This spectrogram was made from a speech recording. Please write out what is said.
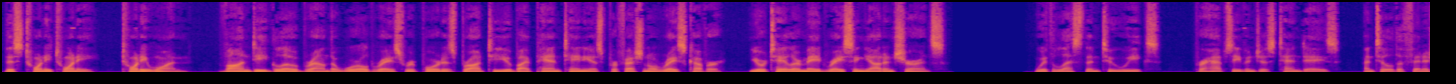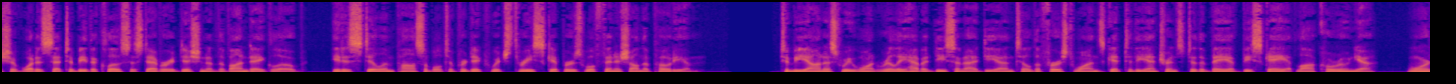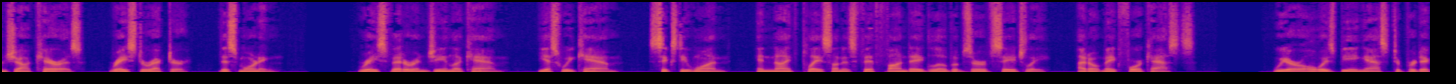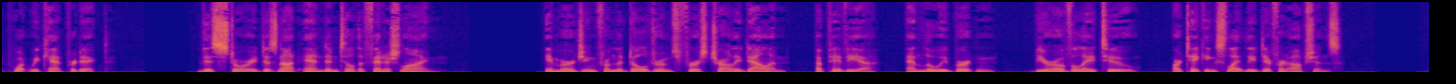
This 2020 21 Vendée Globe Round the World Race Report is brought to you by Pantaenius Professional Race Cover, your tailor made racing yacht insurance. With less than two weeks, perhaps even just 10 days, until the finish of what is set to be the closest ever edition of the Vendée Globe, it is still impossible to predict which three skippers will finish on the podium. To be honest, we won't really have a decent idea until the first ones get to the entrance to the Bay of Biscay at La Coruña, warned Jacques Caraës, race director, this morning. Race veteran Jean Le Cam, yes we Cam, 61, in ninth place on his fifth Vendée Globe observed sagely, I don't make forecasts. We are always being asked to predict what we can't predict. This story does not end until the finish line. Emerging from the doldrums first Charlie Dalin, Apivia, and Louis Burton, Bureau Vallée 2, are taking slightly different options.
